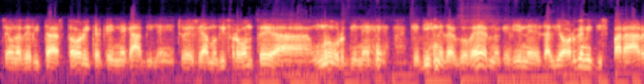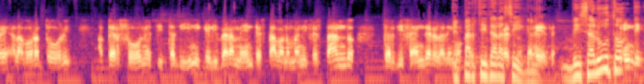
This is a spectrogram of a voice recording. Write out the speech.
c'è una verità storica che è innegabile, cioè siamo di fronte a un ordine che viene dal governo, che viene dagli organi di sparare a lavoratori, a persone, a cittadini che liberamente stavano manifestando per difendere la democrazia. È partita la sigla. Vi saluto. Quindi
